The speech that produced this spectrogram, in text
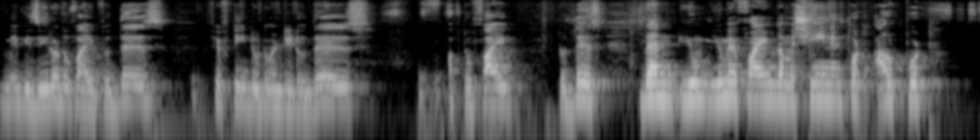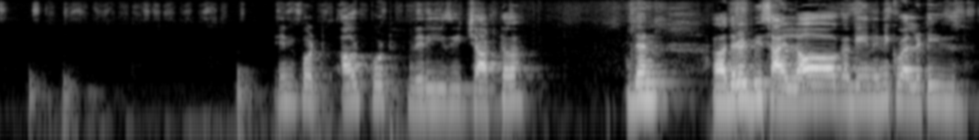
maybe 0 to 5 to this 15 to 20 to this up to 5 to this. Then you you may find the machine input output. Input output very easy chapter. Then uh, there will be Silog again inequalities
